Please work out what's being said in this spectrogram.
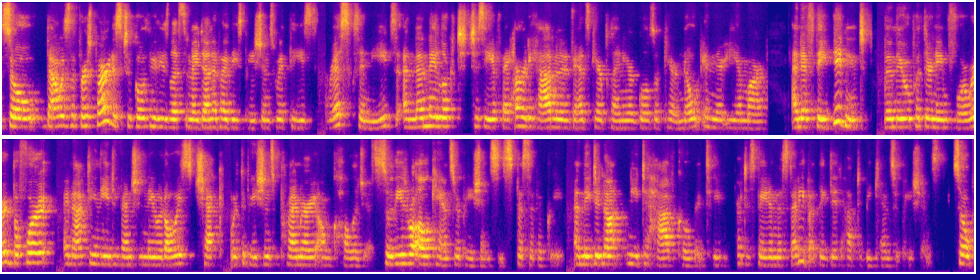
So that was the first part is to go through these lists and identify these patients with these risks and needs. And then they looked to see if they already had an advanced care planning or goals of care note in their EMR and if they didn't, then they would put their name forward. Before enacting the intervention, they would always check with the patient's primary oncologist. So these were all cancer patients specifically. And they did not need to have COVID to participate in the study, but they did have to be cancer patients. So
